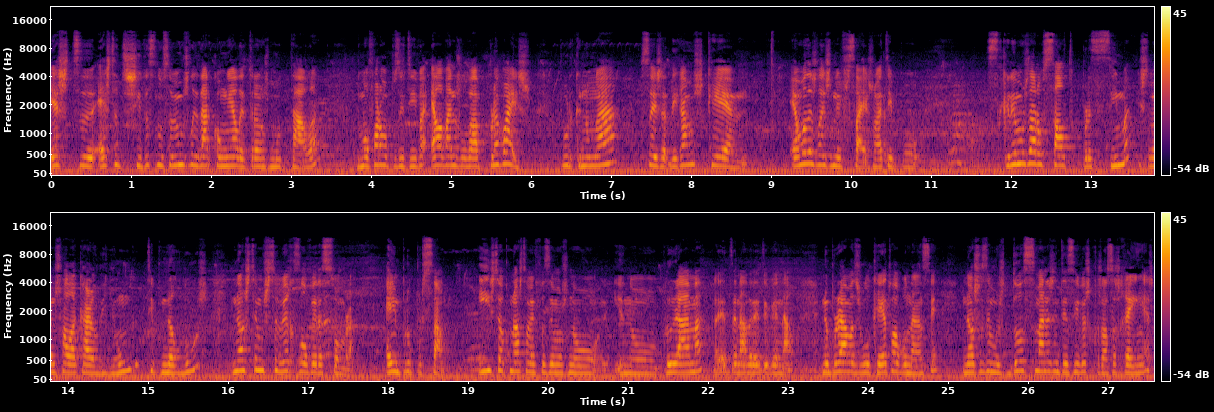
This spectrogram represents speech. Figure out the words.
este, esta descida, se não sabemos lidar com ela e transmutá-la de uma forma positiva, ela vai nos levar para baixo, porque não há, ou seja, digamos que é é uma das leis universais, não é? Tipo, se queremos dar o salto para cima, isto também nos fala Carl Jung, tipo na luz, nós temos de saber resolver a sombra, em proporção. E isto é o que nós também fazemos no, no programa, não na André TV não, no programa Desbloqueia a Tua Abundância, nós fazemos 12 semanas intensivas com as nossas rainhas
